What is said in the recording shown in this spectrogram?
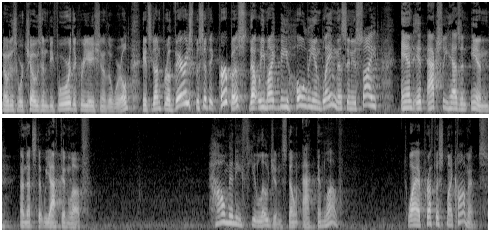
Notice we're chosen before the creation of the world. It's done for a very specific purpose that we might be holy and blameless in His sight, and it actually has an end, and that's that we act in love. How many theologians don't act in love? That's why I prefaced my comments.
